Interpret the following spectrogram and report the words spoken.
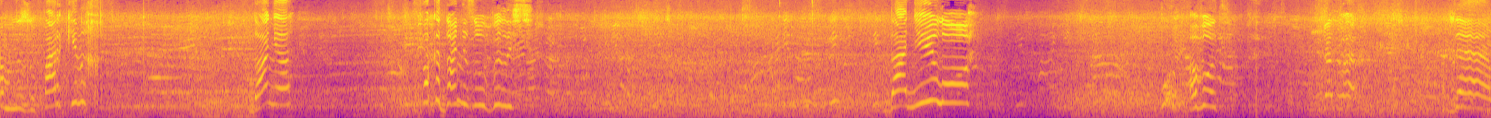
Там внизу паркінг. Даня. Поки Даня загубились. Даніло! А вот де.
